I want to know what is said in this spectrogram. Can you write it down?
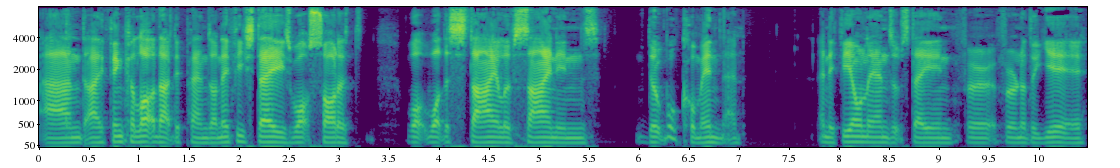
and I think a lot of that depends on if he stays, what sort of what what the style of signings that will come in then, and if he only ends up staying for for another year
